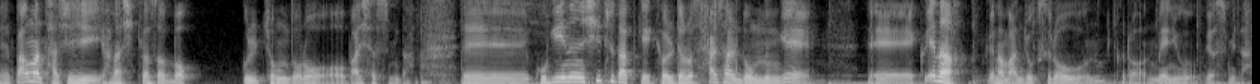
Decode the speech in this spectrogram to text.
에, 빵만 다시 하나 시켜서 먹을 정도로 어, 맛있었습니다. 에, 고기는 시추답게 결대로 살살 녹는 게 에, 꽤나 꽤나 만족스러운 그런 메뉴였습니다.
